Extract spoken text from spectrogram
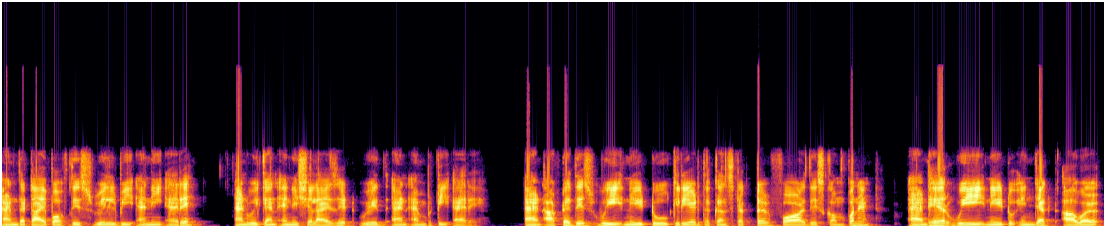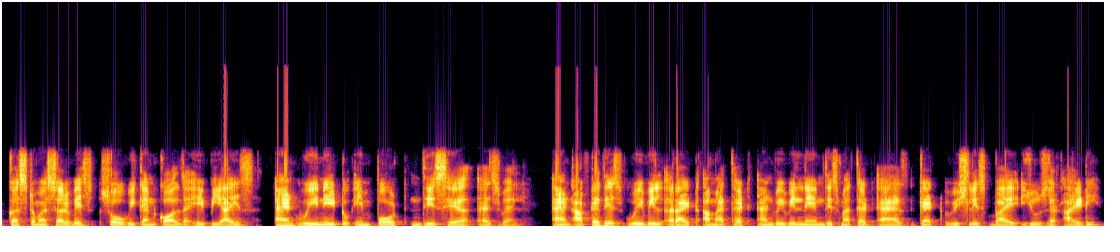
And the type of this will be any array. And we can initialize it with an empty array and after this we need to create the constructor for this component. And here we need to inject our customer service so we can call the APIs and we need to import this here as well. And after this we will write a method and we will name this method as get wishlist by user id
